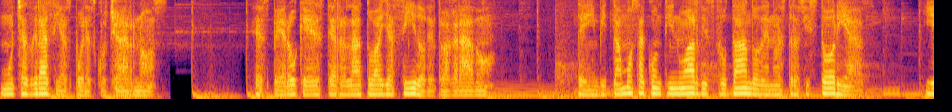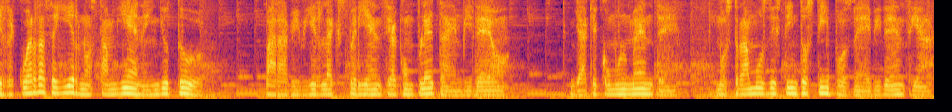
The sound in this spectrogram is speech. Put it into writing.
Muchas gracias por escucharnos. Espero que este relato haya sido de tu agrado. Te invitamos a continuar disfrutando de nuestras historias y recuerda seguirnos también en YouTube para vivir la experiencia completa en video, ya que comúnmente mostramos distintos tipos de evidencia,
